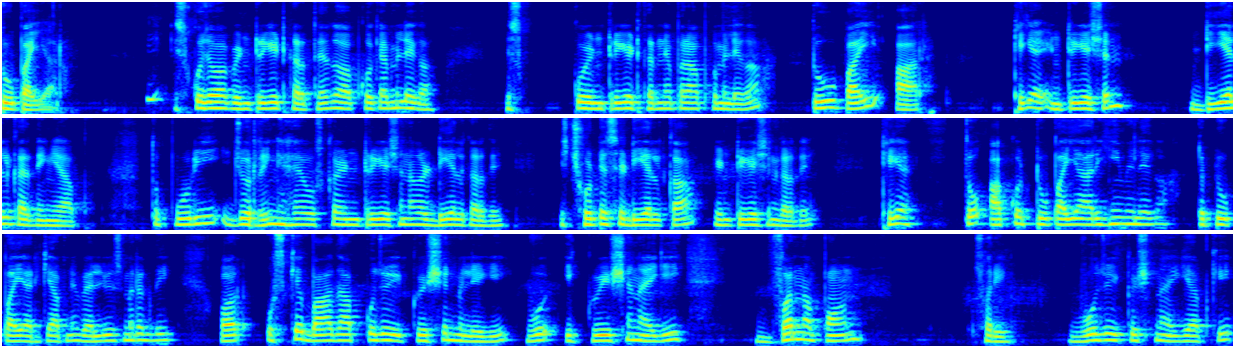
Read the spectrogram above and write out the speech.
टू पाई आर। इसको जब आप इंट्रीगेट करते हैं तो आपको क्या मिलेगा? इसको इंट्रीगेट करने पर आपको मिलेगा टू पाई आर। ठीक है इंट्रीगेशन डी कर देंगे आप। तो पूरी जो रिंग है उसका इंट्रीगेशन अगर डीएल कर दें, इस छोटे से डीएल का इंटीग्रेशन कर दें, ठीक है? तो आपको टू पाई आर ही मिलेगा। तो टू पाई आर की आपने वैल्यू इसमें रख दी और उसके बाद आपको जो इक्वेशन मिलेगी, वो इक्वेशन आएगी वन अपॉन सॉरी, वो जो इक्वेशन आएगी आपकी,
